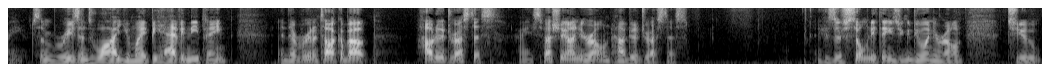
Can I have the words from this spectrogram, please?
right, some reasons why you might be having knee pain, and then we're gonna talk about how to address this. Right, especially on your own, how to address this because there's so many things you can do on your own to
